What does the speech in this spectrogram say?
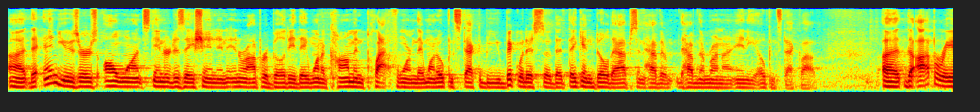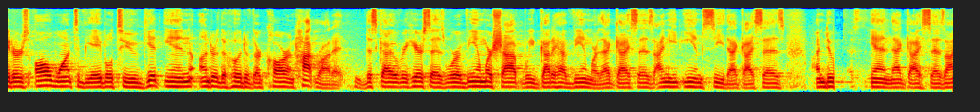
Uh, the end users all want standardization and interoperability. They want a common platform. They want OpenStack to be ubiquitous so that they can build apps and have, it, have them run on any OpenStack cloud. Uh, the operators all want to be able to get in under the hood of their car and hot rod it. This guy over here says, we're a VMware shop, we've got to have VMware. That guy says, I need EMC. That guy says, I'm doing SDN. That guy says, I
